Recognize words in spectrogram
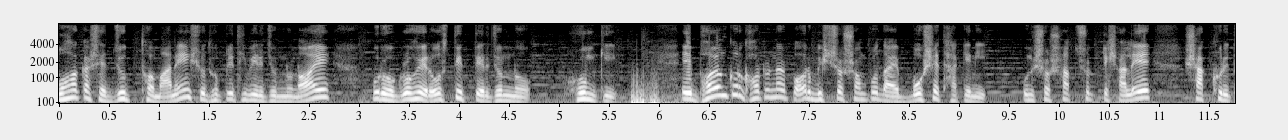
মহাকাশে যুদ্ধ মানে শুধু পৃথিবীর জন্য নয়, পুরো গ্রহের অস্তিত্বের জন্য হুমকি। এই ভয়ঙ্কর ঘটনার পর বিশ্ব সম্প্রদায় বসে থাকেনি। উনিশশো সাতষট্টি সালে স্বাক্ষরিত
